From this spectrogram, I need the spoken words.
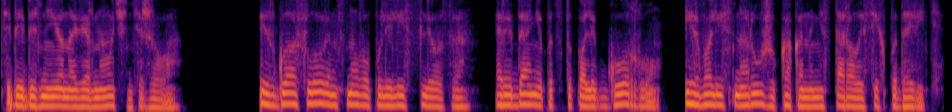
Тебе без нее, наверное, очень тяжело». Из глаз Лорен снова полились слезы. Рыдания подступали к горлу и рвались наружу, как она не старалась их подавить.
